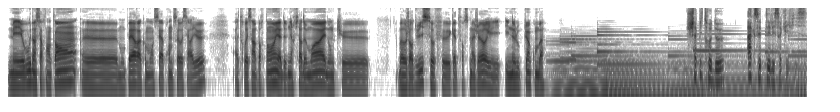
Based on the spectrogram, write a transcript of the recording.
Mais au bout d'un certain temps, mon père a commencé à prendre ça au sérieux, à trouver ça important et à devenir fier de moi. Et donc, bah aujourd'hui, sauf euh, cas de force majeure, il, ne loupe plus un combat. Chapitre 2 Accepter les sacrifices.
